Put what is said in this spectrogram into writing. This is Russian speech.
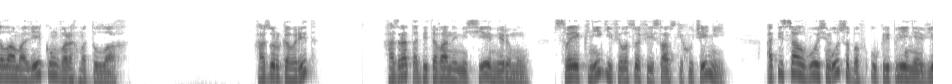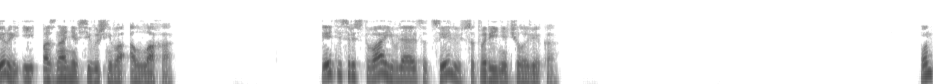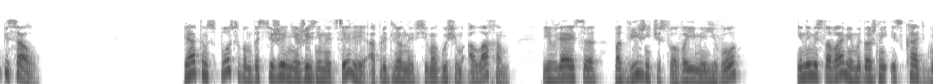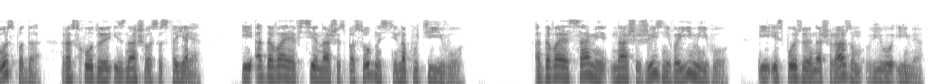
Ассаламу алейкум варахматуллах. Хазур говорит, Хазрат обетованный Мессия, мир ему, в своей книге «Философия исламских учений» описал восемь способов укрепления веры и познания Всевышнего Аллаха. Эти средства являются целью сотворения человека. Он писал, Пятым способом достижения жизненной цели, определенной всемогущим Аллахом, является подвижничество во имя Его. Иными словами, мы должны искать Господа, расходуя из нашего состояния и отдавая все наши способности на пути Его, отдавая сами наши жизни во имя Его и используя наш разум в Его имя.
